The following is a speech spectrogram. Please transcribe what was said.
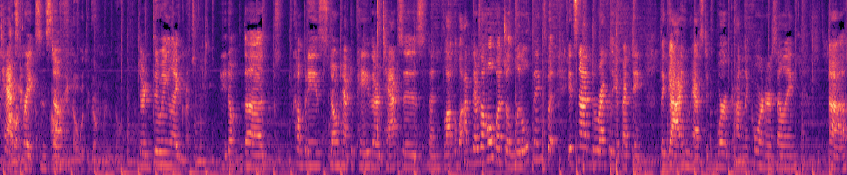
tax don't even- breaks and I stuff. don't even know what the government is doing They're doing like in you don't the companies don't have to pay their taxes then blah blah blah I mean, there's a whole bunch of little things but it's not directly affecting the guy who has to work on the corner selling uh,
